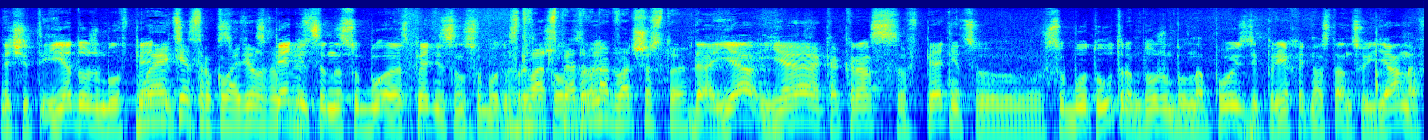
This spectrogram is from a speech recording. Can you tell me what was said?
Значит, и я должен был в пятницу... отец руководил С пятницы на, суббо- э, с пятницы на субботу С произошел 25 на взрыв. 26. Да, я, я как раз в пятницу, в субботу утром должен был на поезде приехать на станцию Янов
